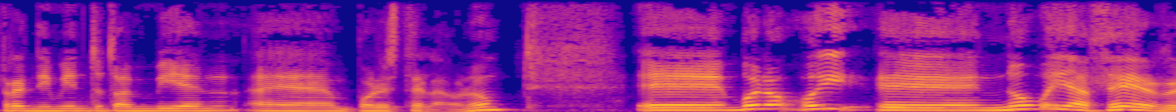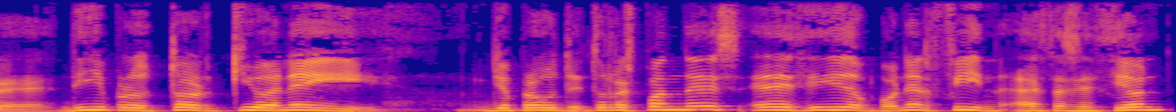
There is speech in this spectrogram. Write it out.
rendimiento también eh, por este lado, ¿no? Eh, bueno, hoy eh, no voy a hacer eh, DJ Productor QA. Yo pregunto y tú respondes. He decidido poner fin a esta sección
